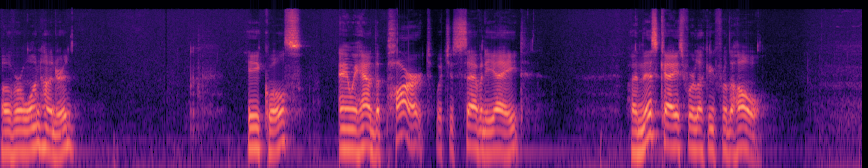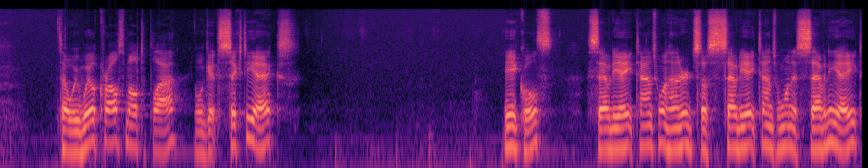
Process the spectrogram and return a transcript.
over 100 equals and we have the part, which is 78. In this case, we're looking for the whole. So we will cross multiply. We'll get 60x equals 78 times 100. So 78 times 1 is 78.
